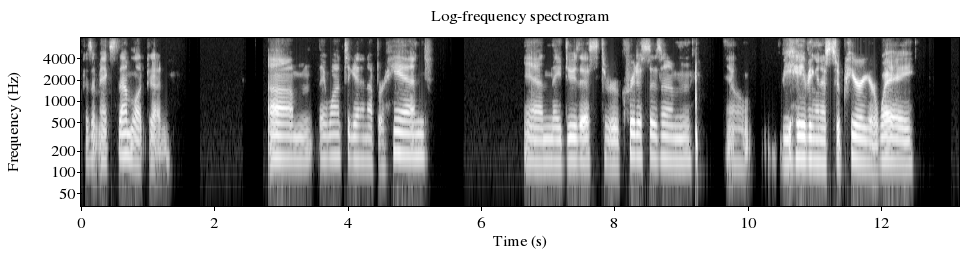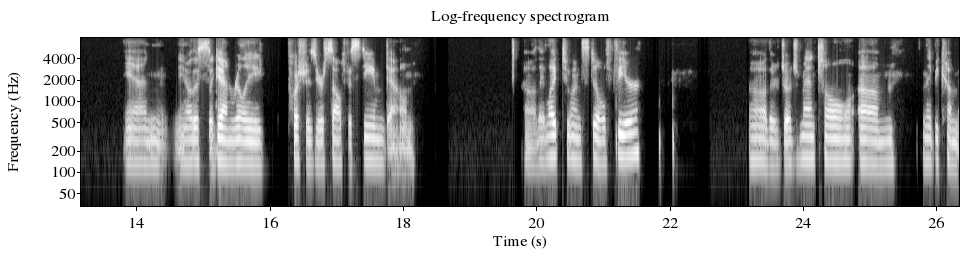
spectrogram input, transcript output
because it makes them look good. Um, they want to get an upper hand, and they do this through criticism, you know, behaving in a superior way, and, you know, this again really pushes your self esteem down. Uh, they like to instill fear. Uh, they're judgmental. Um, and they become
